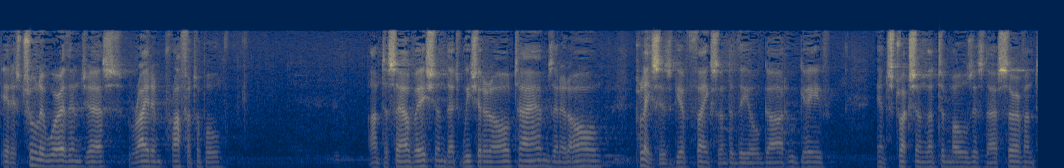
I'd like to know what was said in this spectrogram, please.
we? It is truly worthy and just, right and profitable unto salvation that we should at all times and at all places give thanks unto thee, O God, who gave instruction unto Moses, thy servant,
